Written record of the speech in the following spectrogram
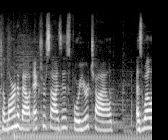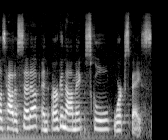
to learn about exercises for your child as well as how to set up an ergonomic school workspace.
